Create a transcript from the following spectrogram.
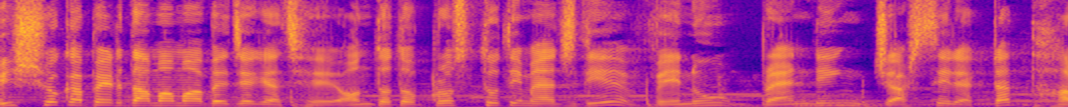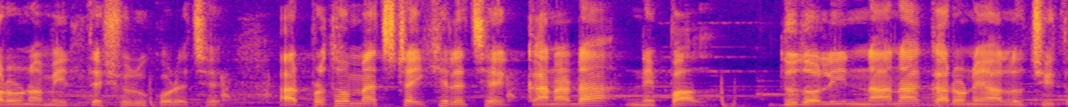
বিশ্বকাপের দামামা বেজে গেছে। অন্তত প্রস্তুতি ম্যাচ দিয়ে ভেনু, ব্র্যান্ডিং, জার্সির একটা ধারণা মিলতে শুরু করেছে। আর প্রথম ম্যাচটাই খেলেছে কানাডা, নেপাল। দুদলই নানা কারণে আলোচিত।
